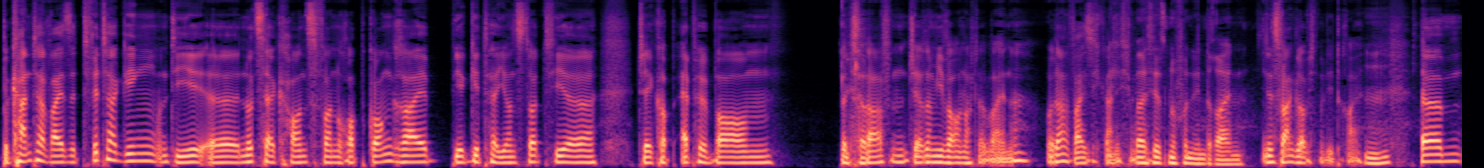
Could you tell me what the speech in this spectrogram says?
bekannterweise Twitter gingen und die äh, Nutzeraccounts von Rob Gongrei, Birgitta Jonsdottir, Jacob Applebaum betrafen. Jeremy war auch noch dabei, ne? Oder? Weiß ich gar nicht mehr. Ich weiß jetzt nur von den dreien. Es waren, glaube ich, nur die drei. Mhm. Ähm,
